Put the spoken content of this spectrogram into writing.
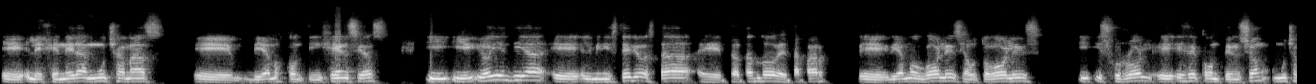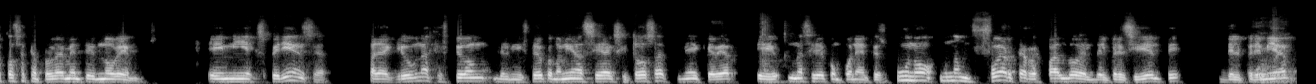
Eh, le genera mucha más, eh, digamos, contingencias. Y, y, hoy en día eh, el Ministerio está eh, tratando de tapar, digamos, goles y autogoles, y, y su rol es de contención, muchas cosas que probablemente no vemos. En mi experiencia, para que una gestión del Ministerio de Economía sea exitosa, tiene que haber eh, una serie de componentes. Uno, un fuerte respaldo del, del presidente, del premier.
